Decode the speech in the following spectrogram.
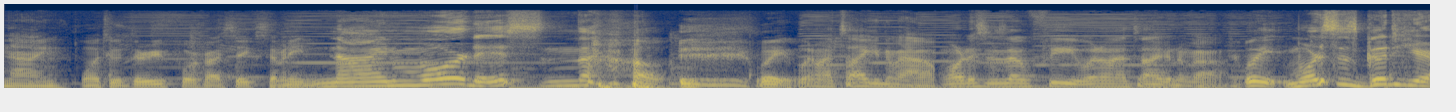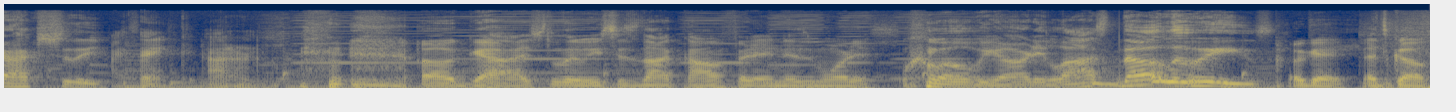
Nine. One, two, three, four, five, six, seven, eight, nine. Mortis? No. Wait, what am I talking about? Mortis is OP. What am I talking about? Wait, Mortis is good here, actually. I think. I don't know. oh, gosh. Luis is not confident in his Mortis. well, we already lost. No, Luis. Okay, let's go.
